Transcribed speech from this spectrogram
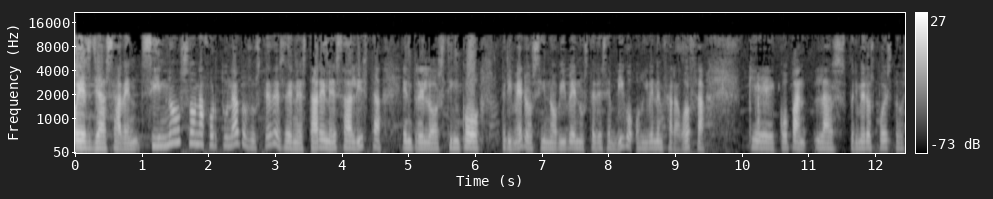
Pues ya saben, si no son afortunados ustedes en estar en esa lista entre los cinco primeros, si no viven ustedes en Vigo o viven en Zaragoza, que copan los primeros puestos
